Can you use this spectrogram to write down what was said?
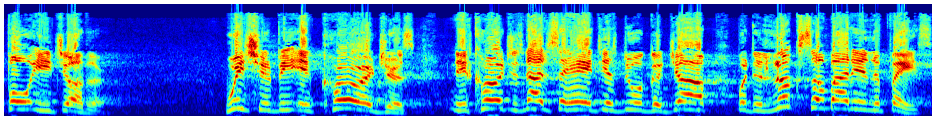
for each other. We should be encouragers. encouragers not to say, hey, just do a good job, but to look somebody in the face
